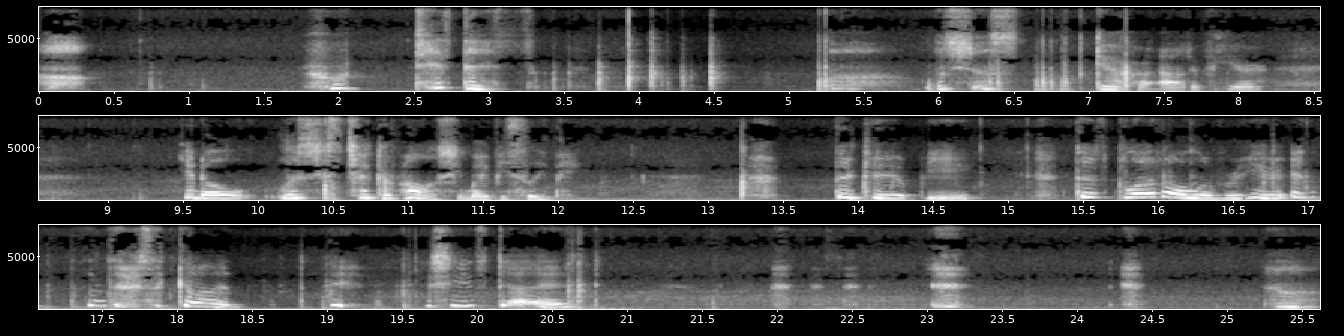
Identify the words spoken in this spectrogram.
Who did this? Let's just get her out of here. You know, let's just check her pulse. She might be sleeping. There can't be. There's blood all over here, and, there's a gun. She's dead. I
